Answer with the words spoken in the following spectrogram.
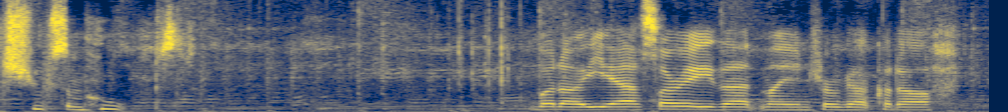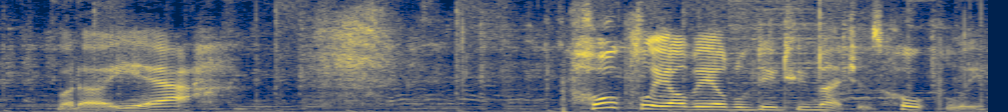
shoot some hoops. But, uh, yeah, sorry that my intro got cut off. But, uh, yeah. Hopefully I'll be able to do two matches, hopefully.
